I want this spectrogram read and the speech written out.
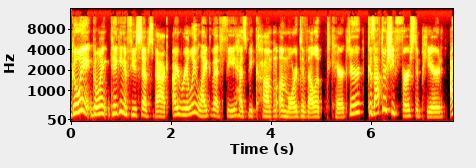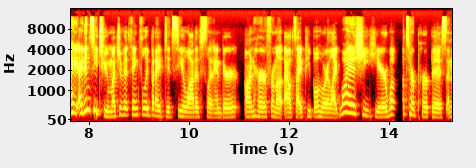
Going, going, taking a few steps back, I really like that Fee has become a more developed character. Because after she first appeared, I, I didn't see too much of it, thankfully, but I did see a lot of slander on her from uh, outside people who are like, "Why is she here? What's her purpose?" And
